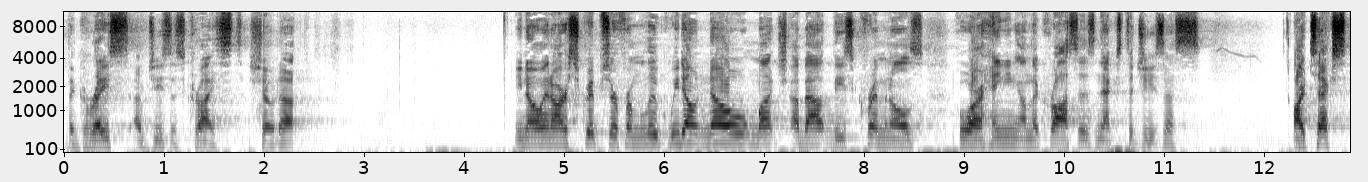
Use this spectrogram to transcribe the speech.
the grace of Jesus Christ showed up. You know, in our scripture from Luke, we don't know much about these criminals who are hanging on the crosses next to Jesus. Our text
